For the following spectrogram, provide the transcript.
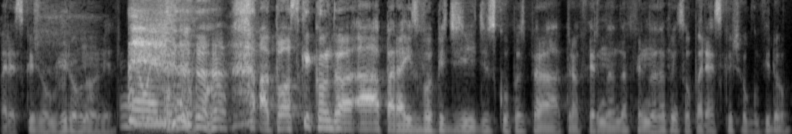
Parece que o jogo virou o nome. Não é Aposto que quando a, a Paraíso for pedir desculpas pra, pra Fernanda, a Fernanda pensou, parece que o jogo virou.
